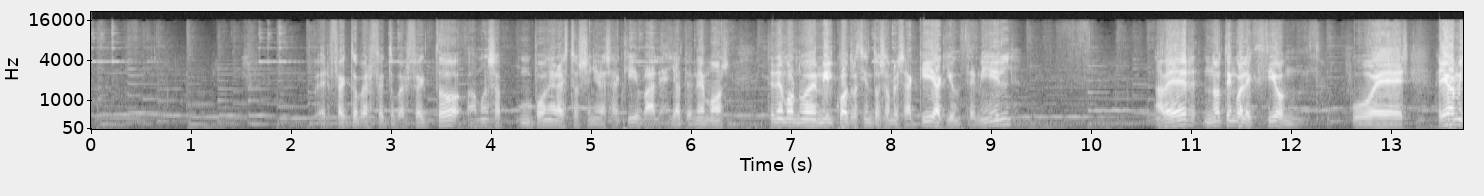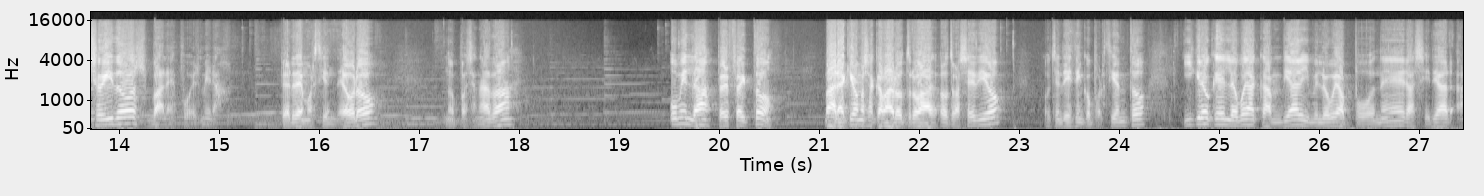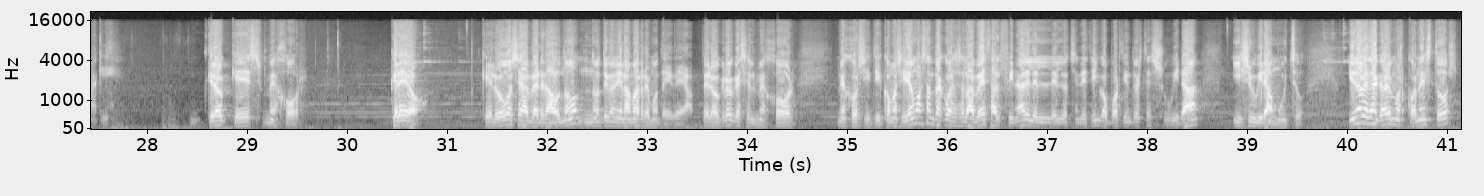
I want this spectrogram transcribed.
Perfecto, perfecto, perfecto. Vamos a poner a estos señores aquí. Vale, ya tenemos tenemos 9.400 hombres aquí, aquí 11.000. A ver, no tengo elección. Pues, ¿ha llegado a mis oídos? Vale, pues mira. Perdemos 100 de oro. No pasa nada. Humildad, perfecto. Vale, aquí vamos a acabar otro, otro asedio. 85%. Y creo que le voy a cambiar y me lo voy a poner a asediar aquí. Creo que es mejor. Creo. Que luego sea verdad o no, no tengo ni la más remota idea. Pero creo que es el mejor mejor sitio. Como si damos tantas cosas a la vez, al final el, 85% este subirá y subirá mucho. Y una vez acabemos con estos,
